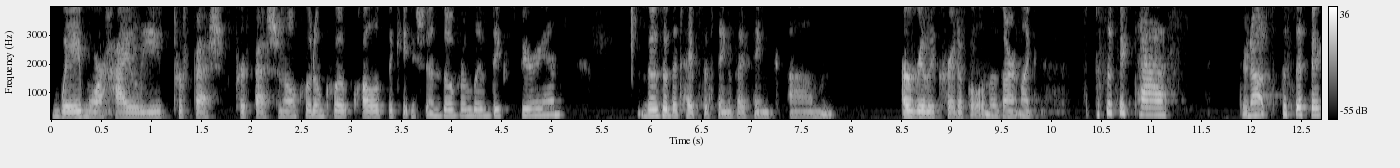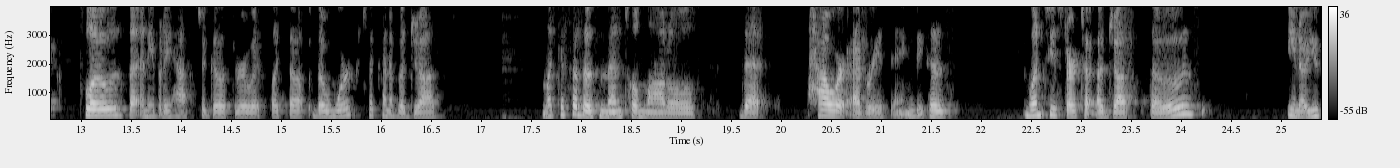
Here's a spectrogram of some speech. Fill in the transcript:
way more highly profession, professional quote unquote qualifications over lived experience those are the types of things i think um, are really critical and those aren't like specific tasks. They're not specific flows that anybody has to go through. It's like the, the work to kind of adjust, like I said, those mental models that power everything. Because once you start to adjust those, you know, you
